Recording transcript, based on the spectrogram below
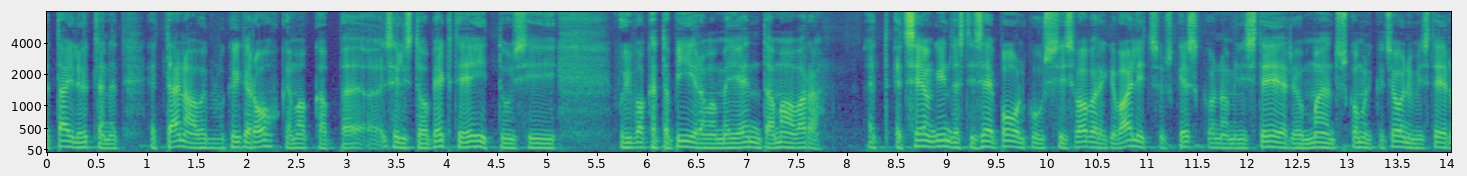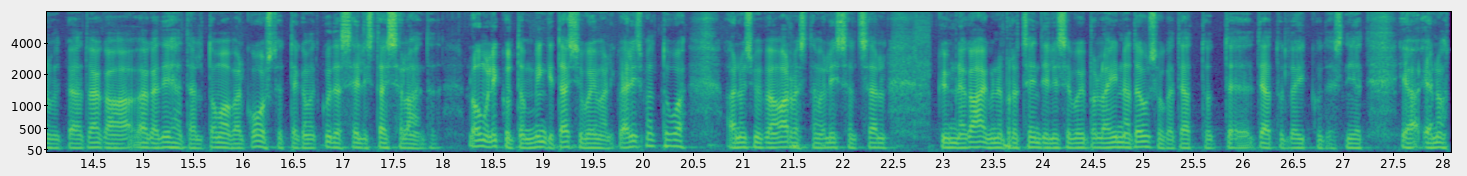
detaili ütlen, et, et täna võib-olla kõige rohkem hakkab äh, selliste objekti ehitusi, võib hakata piirama meie enda maavara et, et see on kindlasti see pool, kus siis Vabariigi Valitsus, Keskkonnaministeerium, Majandus-Kommunikatsiooniministeeriumid peavad väga, väga tihedalt omavahel koostööd tegema, et kuidas sellist asja lahendada. Loomulikult on mingeid asju võimalik välismaalt tuua, aga siis me peame arvestama lihtsalt seal kümne-kahekümne protsendilise võib-olla hinnatõusuga teatud, teatud lõikudes, nii et ja, ja noh,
